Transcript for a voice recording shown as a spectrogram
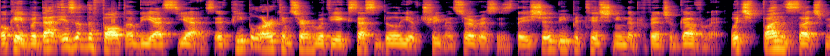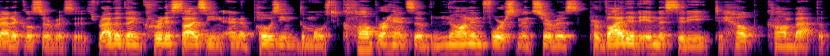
Okay, but that isn't the fault of the SCS. If people are concerned with the accessibility of treatment services, they should be petitioning the provincial government, which funds such medical services, rather than criticizing and opposing the most comprehensive non-enforcement service provided in the city to help combat the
